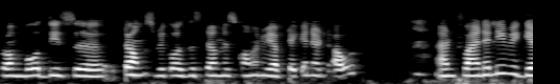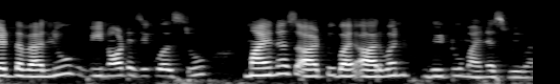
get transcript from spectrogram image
from both these uh, terms because this term is common. We have taken it out. And finally we get the value v naught is equals to minus r2 by r1 v2 minus v1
